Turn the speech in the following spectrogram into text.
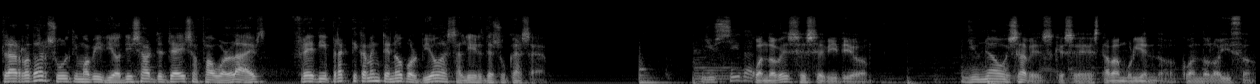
Tras rodar su último vídeo, These Are the Days of Our Lives, Freddy prácticamente no volvió a salir de su casa. Cuando ves ese vídeo, sabes que se estaba muriendo cuando lo hizo.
